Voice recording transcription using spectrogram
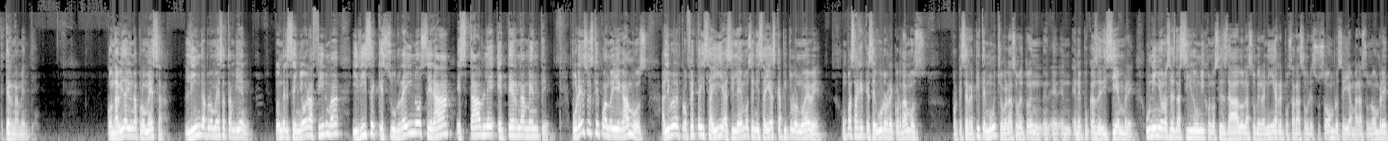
Eternamente. Con David hay una promesa, linda promesa también, donde el Señor afirma y dice que su reino será estable eternamente. Por eso es que cuando llegamos al libro del profeta Isaías y leemos en Isaías capítulo 9, un pasaje que seguro recordamos porque se repite mucho, ¿verdad? Sobre todo en, épocas de diciembre. Un niño nos es nacido, un hijo nos es dado, la soberanía reposará sobre sus hombros, se llamará su nombre,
